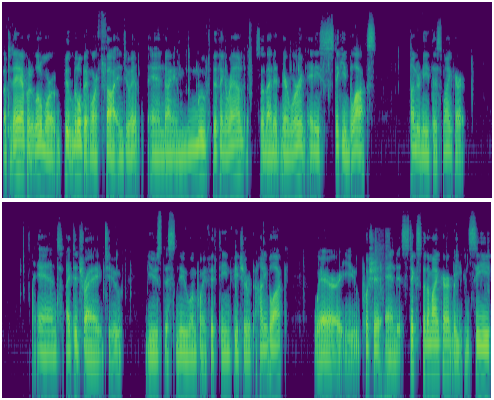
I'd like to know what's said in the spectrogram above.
but today I put a little more, a little bit more thought into it, and I moved the thing around so that it, there weren't any sticky blocks underneath this minecart. And I did try to use this new 1.15 feature with the honey block, where you push it and it sticks to the minecart, but you can see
